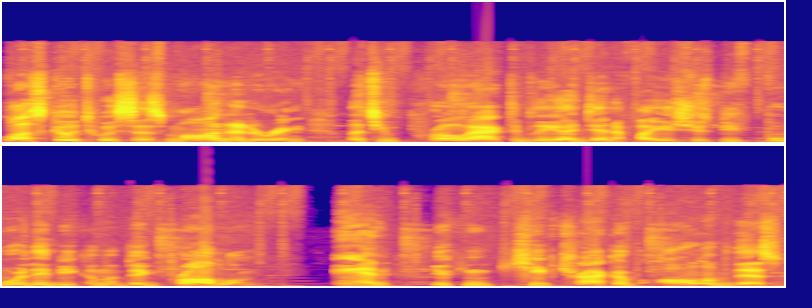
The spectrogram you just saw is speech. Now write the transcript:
Plus, GoToAssist monitoring lets you proactively identify issues before they become a big problem. And you can keep track of all of this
